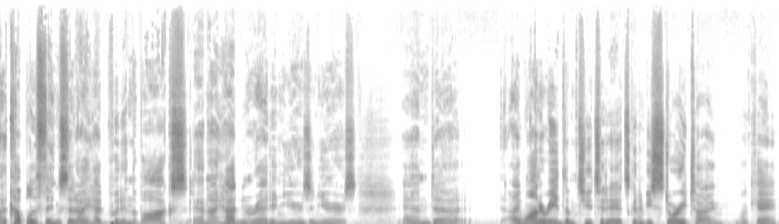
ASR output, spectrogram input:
a couple of things that I had put in the box and I hadn't read in years and years. And uh, I want to read them to you today. It's going to be story time, okay?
